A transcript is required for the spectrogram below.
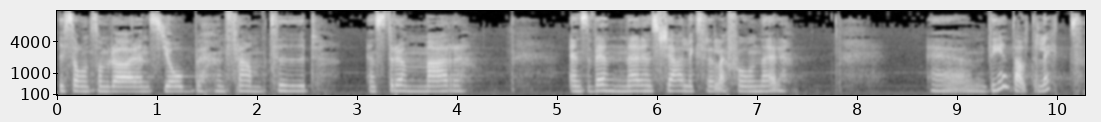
i sånt som rör ens jobb, en framtid, ens drömmar, ens vänner, ens kärleksrelationer. Ehm, det är inte alltid lätt.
